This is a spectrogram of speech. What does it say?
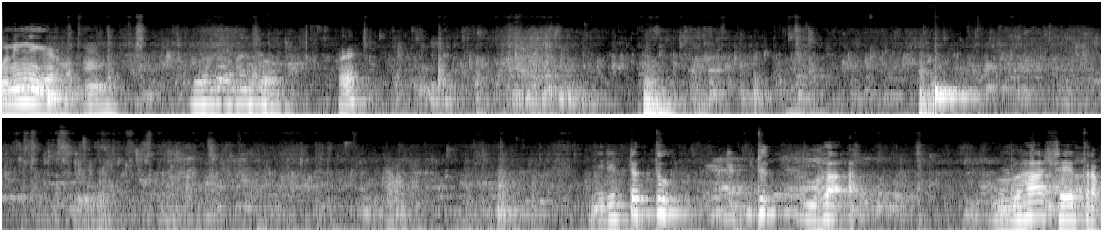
കുനിഞ്ഞു കയറണം. ഏ? ഇരുട്ടത്തു ഇരുട്ട് ഗുഹ. ഗുഹാക്ഷേത്രം.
